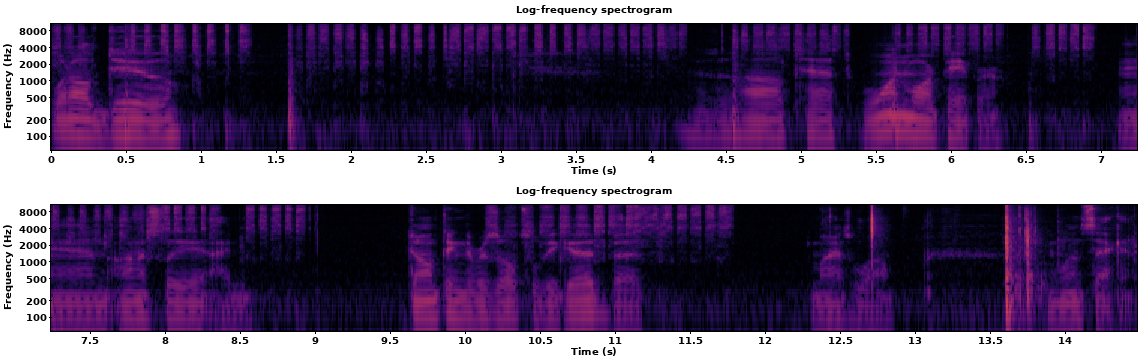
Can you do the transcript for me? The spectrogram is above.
what I'll do is I'll test one more paper. And honestly, I don't think the results will be good, but might as well. In one second.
